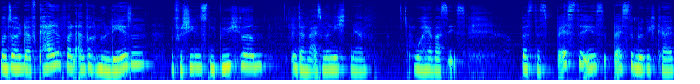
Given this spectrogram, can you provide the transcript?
man sollte auf keinen Fall einfach nur lesen in verschiedensten Büchern und dann weiß man nicht mehr, woher was ist. Was das Beste ist, beste Möglichkeit,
